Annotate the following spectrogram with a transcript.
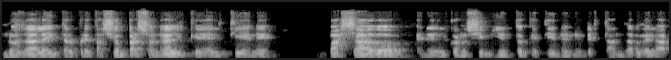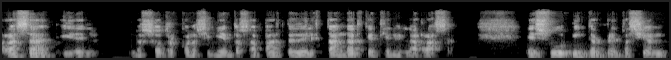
nos da la interpretación personal que él tiene basado en el conocimiento que tiene en el estándar de la raza y de los otros conocimientos aparte del estándar que tiene la raza. Es su interpretación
